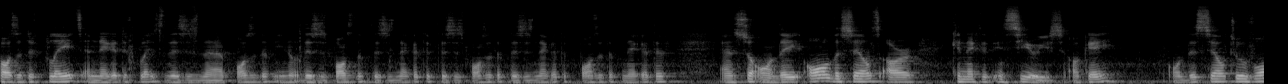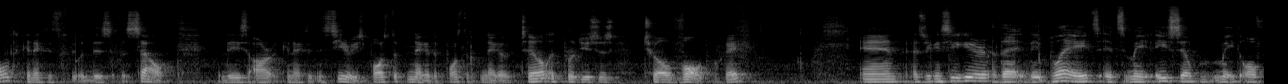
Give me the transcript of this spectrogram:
positive plates and negative plates. This is the positive you know this is positive this is negative this is positive this is negative positive negative and so on. They all the cells are connected in series okay? On this cell 2 volt connected with this cell. These are connected in series positive to negative positive to negative till it produces 12 volt okay and as you can see here the the plates it's made each cell made of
